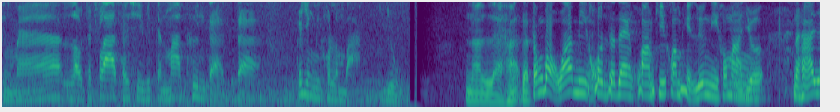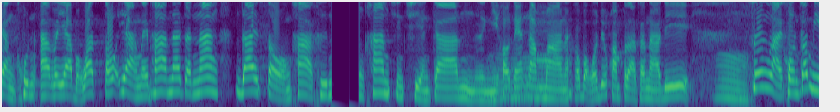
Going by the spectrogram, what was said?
ถึงแม้เราจะกล้าใช้ชีวิตกันมากขึ้น แต่แต่ก็ยังมีคนลำบากอยู่ นั่นแหละฮะ แต่ต้องบอกว่ามีคนแสดงความคิดความเห็นเรื่องนี้เข้ามาเยอะนะฮะ อย่างคุณอารยาบอกว่าโต๊ะอย่างในภาพน่าจะนั่งได้สองค่ะคือต รงข้ามเฉียงเฉียงๆกันอย่างนี้เขาแนะนำมานะเขาบอกว่าด้วยความปรารถนาดีอืมซึ่งหลายคนก็มี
